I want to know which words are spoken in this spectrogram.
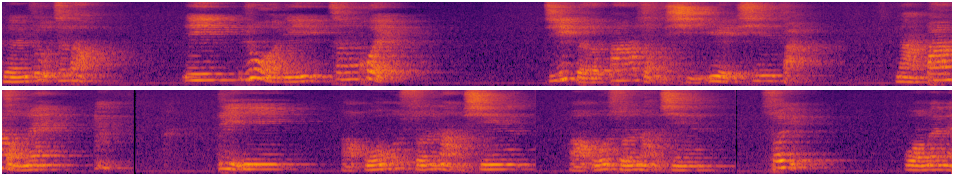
忍辱之道。一若离嗔恚，即得八种喜悦心法。哪八种呢？第一啊，无损脑心啊，无损脑心。所以，我们呢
